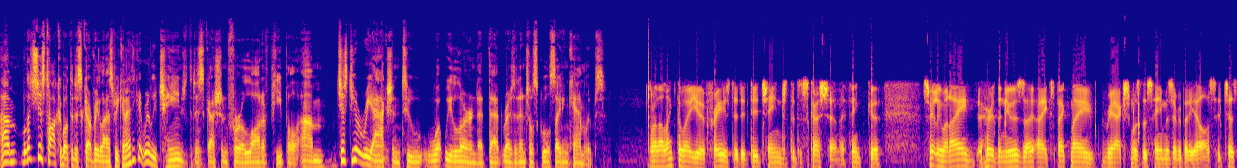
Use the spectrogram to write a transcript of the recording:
Um, let's just talk about the discovery last week, and I think it really changed the discussion for a lot of people. Um, just your reaction to what we learned at that residential school site in Kamloops. Well, I like the way you phrased it. It did change the discussion. I think uh, certainly when I heard the news, I, I expect my reaction was the same as everybody else. It just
